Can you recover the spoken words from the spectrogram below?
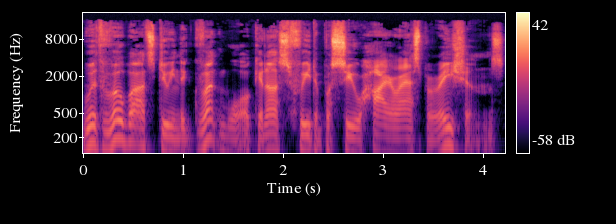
with robots doing the grunt work and us free to pursue higher aspirations.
